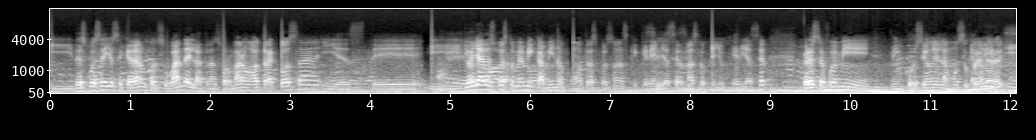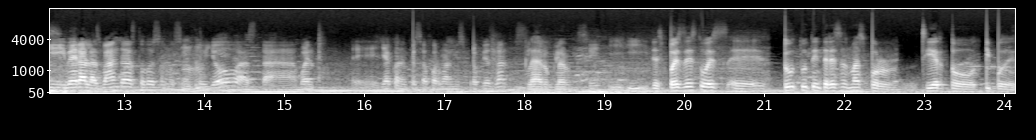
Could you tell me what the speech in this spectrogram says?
Y después ellos se quedaron con su banda y la transformaron a otra cosa. Y este y yo ya después tomé mi camino con otras personas que querían ya hacer más lo que yo quería hacer. Pero esa fue mi, mi incursión en la música. Y, ver a las bandas, todo eso nos incluyó hasta, bueno, ya cuando empezó a formar mis propias bandas. Claro, claro. Sí. Y, después de esto es, eh, ¿tú, ¿tú te interesas más por cierto tipo de,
